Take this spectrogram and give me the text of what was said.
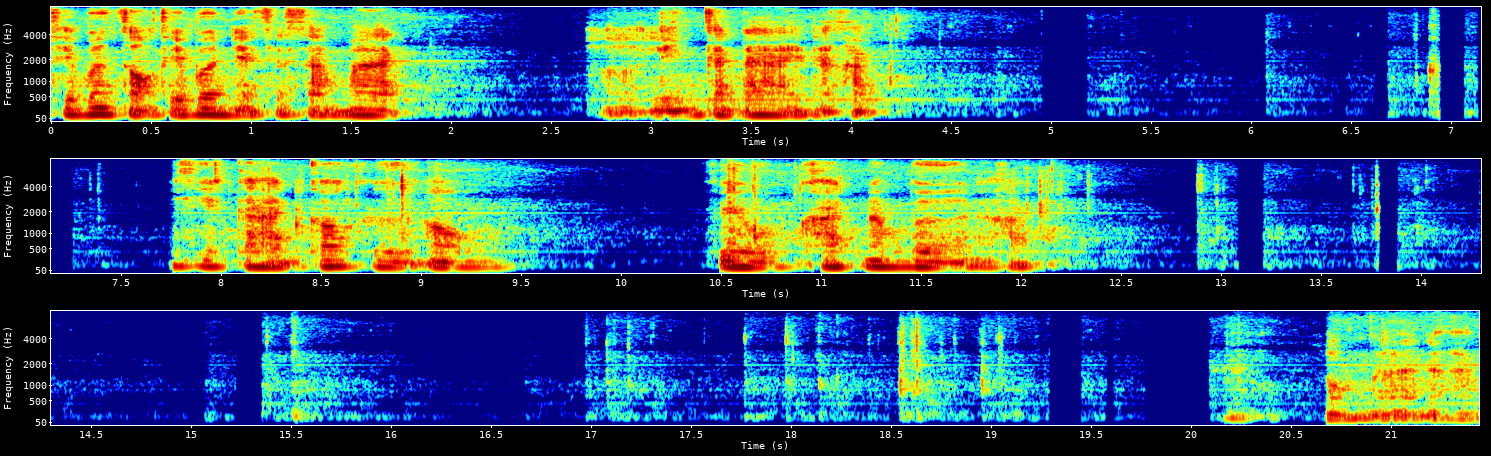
table 2 table เนี่ยจะสามารถลิงก์กันได้นะครับ วิธีการก็คือเอา fill cut number นะครับ ลงมานะครับ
